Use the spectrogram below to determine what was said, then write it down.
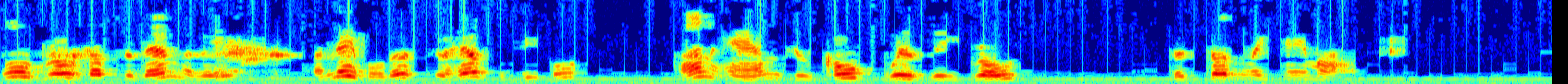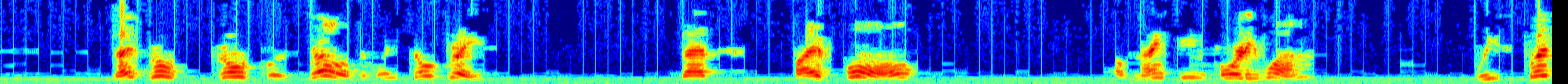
slow growth up to then that enabled us to have the people on hand to cope with the growth that suddenly came on. That growth, growth was relatively so great that by fall of 1941, we split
